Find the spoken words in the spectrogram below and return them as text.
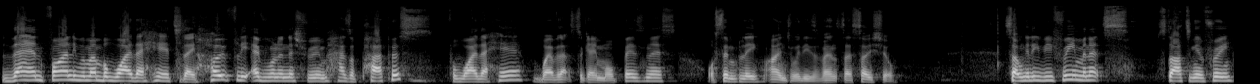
Then finally, remember why they're here today. Hopefully, everyone in this room has a purpose for why they're here, whether that's to gain more business or simply, I enjoy these events, they're social. So I'm going to give you three minutes, starting in three,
